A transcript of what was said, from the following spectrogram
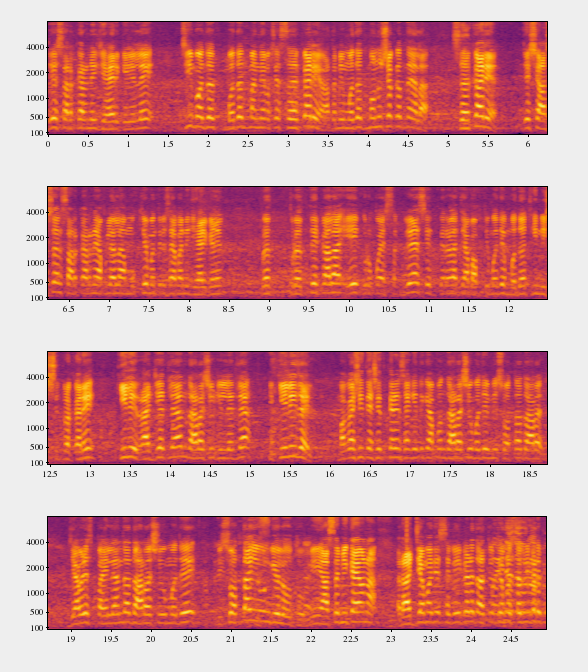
जे सरकारने जाहीर केलेलं आहे जी मदत मदत मानण्यापेक्षा सहकार्य आता मी मदत म्हणू शकत नाही याला सहकार्य जे शासन सरकारने आपल्याला मुख्यमंत्री साहेबांनी जाहीर केले प्र प्रत्येकाला एक रुपया सगळ्या शेतकऱ्याला त्या बाबतीमध्ये मदत ही निश्चित प्रकारे केली राज्यातल्या आणि धाराशिव जिल्ह्यातल्या ही केली जाईल. मगाशी त्या शेतकऱ्यांनी सांगितलं की आपण धाराशिवमध्ये मी स्वतः धारा ज्यावेळेस पहिल्यांदा धाराशिवमध्ये मी स्वतः येऊन गेलो होतो. मी असं मी काय म्हणा राज्यामध्ये सगळीकडे जातो त्यामुळे सगळीकडे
